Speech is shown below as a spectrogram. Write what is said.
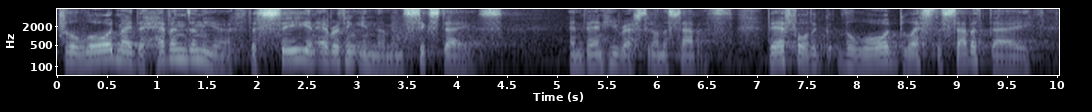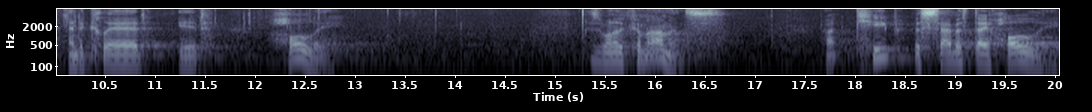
For the Lord made the heavens and the earth, the sea and everything in them in six days, and then he rested on the Sabbath. Therefore, the, the Lord blessed the Sabbath day and declared it holy. This is one of the commandments. Right? Keep the Sabbath day holy.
